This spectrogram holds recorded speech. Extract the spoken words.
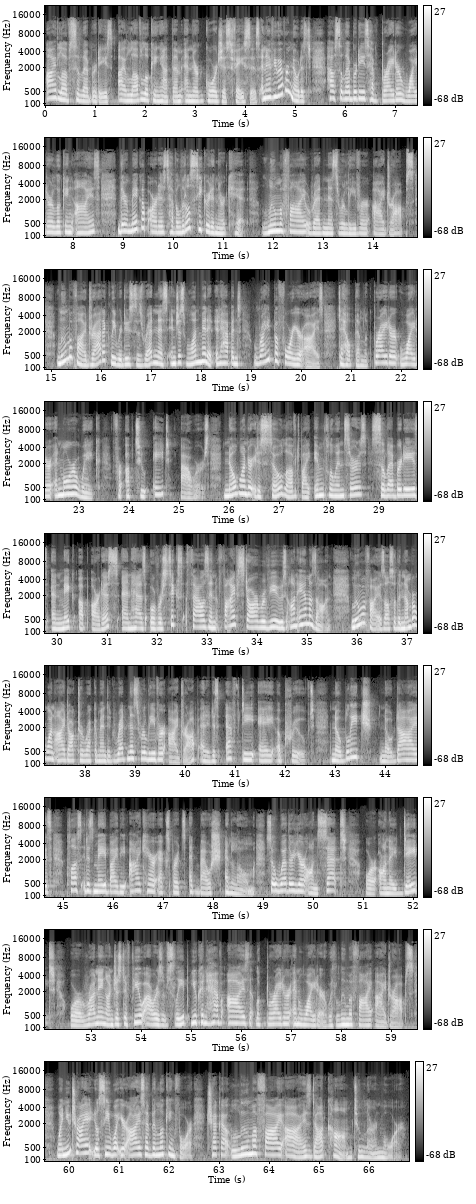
I love celebrities. I love looking at them and their gorgeous faces. And have you ever noticed how celebrities have brighter, whiter looking eyes? Their makeup artists have a little secret in their kit Lumify Redness Reliever Eye Drops. Lumify drastically reduces redness in just one minute. It happens right before your eyes to help them look brighter, whiter, and more awake for up to eight hours. No wonder it is so loved by influencers, celebrities, and makeup artists and has over 6,000 five star reviews on Amazon. Lumify is also the number one eye doctor recommended redness reliever eye drop, and it is FDA approved. No bleach, no dyes, plus it is made by the eye care experts at Bausch and Lomb. So whether you're on set, or on a date or running on just a few hours of sleep, you can have eyes that look brighter and whiter with Lumify eye drops. When you try it, you'll see what your eyes have been looking for. Check out lumifyeyes.com to learn more.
